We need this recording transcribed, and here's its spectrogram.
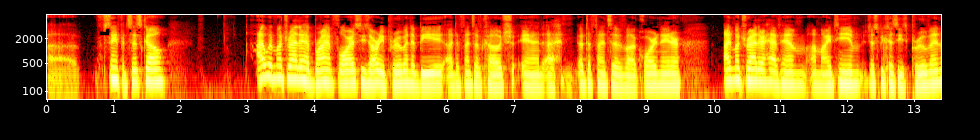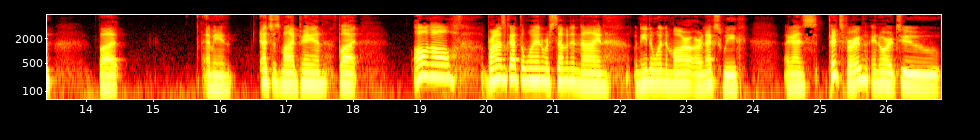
uh, San Francisco. I would much rather have Brian Flores, who's already proven to be a defensive coach and a, a defensive uh, coordinator. I'd much rather have him on my team just because he's proven. But, I mean, that's just my opinion. But, all in all, Browns got the win. We're 7 and 9. We need to win tomorrow or next week against Pittsburgh in order to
